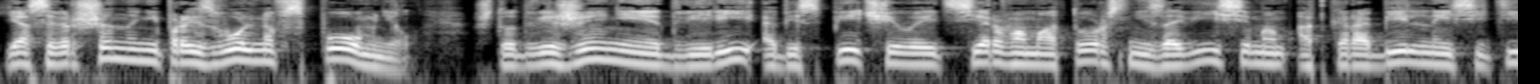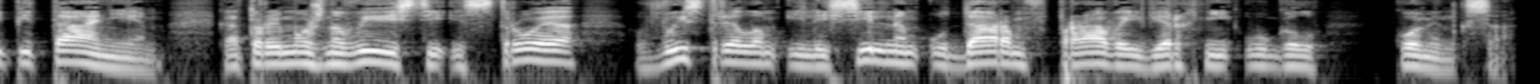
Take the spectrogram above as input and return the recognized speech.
я совершенно непроизвольно вспомнил, что движение двери обеспечивает сервомотор с независимым от корабельной сети питанием, который можно вывести из строя выстрелом или сильным ударом в правый верхний угол комингса.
